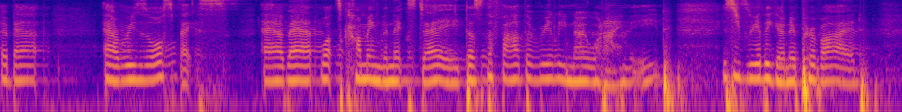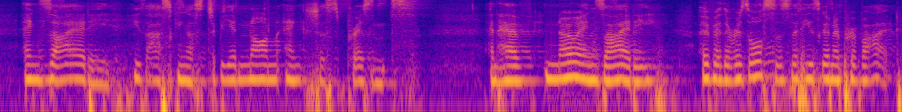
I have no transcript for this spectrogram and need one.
about our resource base, about what's coming the next day. Does the Father really know what I need? Is He really going to provide? Anxiety, He's asking us to be a non anxious presence and have no anxiety over the resources that He's going to provide.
